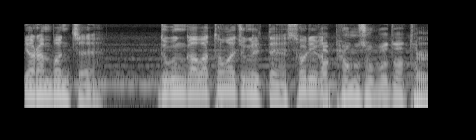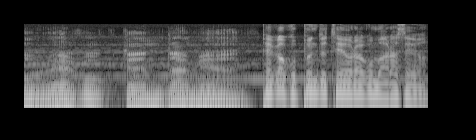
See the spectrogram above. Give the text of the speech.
11번째. 누군가와 통화 중일 때 소리가 평소보다 더 배가 고픈 듯해요라고 말하세요.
